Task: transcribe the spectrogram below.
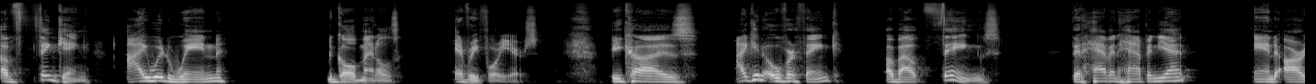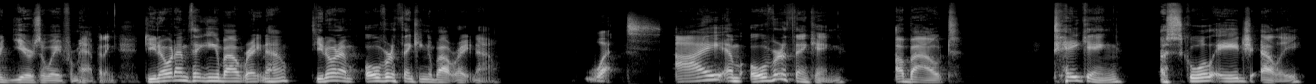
of thinking I would win the gold medals every 4 years because I can overthink about things that haven't happened yet and are years away from happening. Do you know what I'm thinking about right now? Do you know what I'm overthinking about right now? What? I am overthinking about taking a school age Ellie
